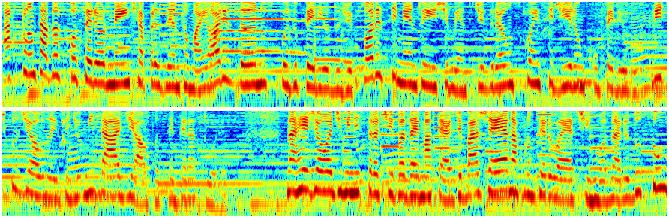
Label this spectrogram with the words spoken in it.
As plantadas posteriormente apresentam maiores danos, pois o período de florescimento e enchimento de grãos coincidiram com períodos críticos de ausência de umidade e altas temperaturas. Na região administrativa da Emater de Bagé, na fronteira oeste em Rosário do Sul,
